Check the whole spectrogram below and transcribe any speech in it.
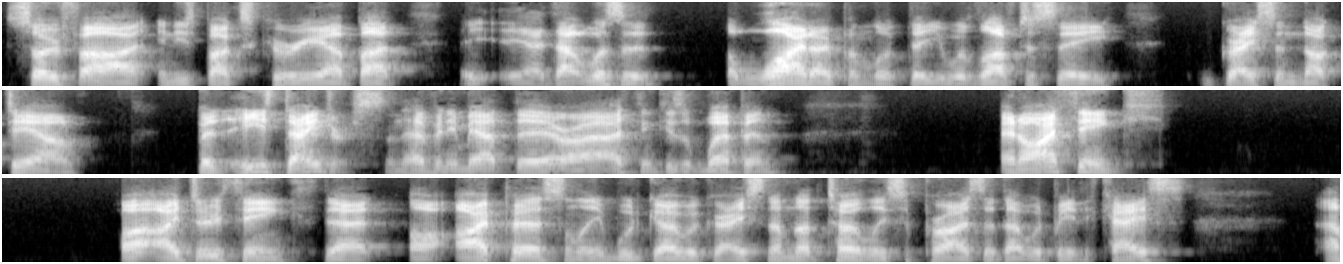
so far in his Bucks career, but yeah, that was a, a wide open look that you would love to see Grayson knock down. But he's dangerous, and having him out there, I, I think, is a weapon. And I think, I, I do think that I personally would go with Grayson. I'm not totally surprised that that would be the case. Uh,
